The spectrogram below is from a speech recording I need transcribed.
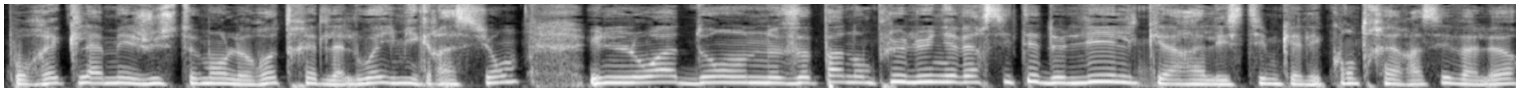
pour réclamer justement le retrait de la loi immigration. Une loi dont ne veut pas non plus l'université de Lille, car elle estime qu'elle est contraire à ses valeurs.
